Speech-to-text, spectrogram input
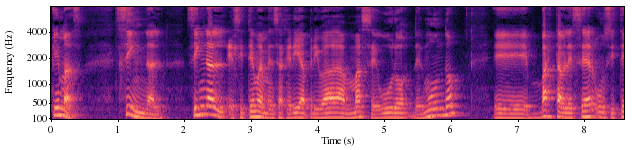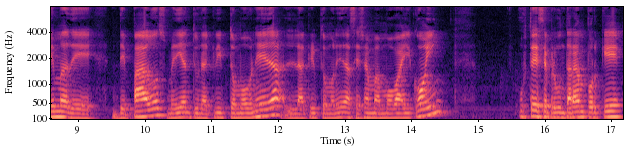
¿Qué más? Signal. Signal, el sistema de mensajería privada más seguro del mundo, eh, va a establecer un sistema de, pagos mediante una criptomoneda. La criptomoneda se llama Mobile Coin. Ustedes se preguntarán por qué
